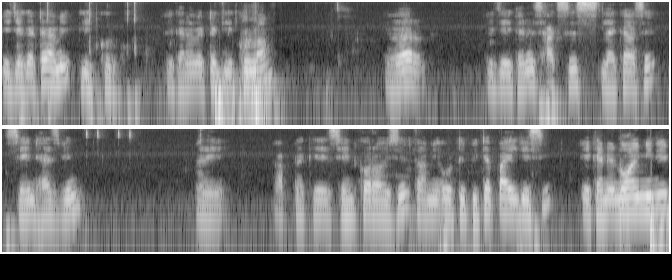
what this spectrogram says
এই জায়গাটায় আমি ক্লিক করব। এখানে আমি একটা ক্লিক করলাম। এবার এই যে এখানে সাকসেস লেখা আছে, সেন্ড হ্যাজ বিন। মানে আপনাকে সেন্ড করা হয়েছে, তো আমি ওটিপিটা পাই গেছি। এখানে নয় মিনিট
